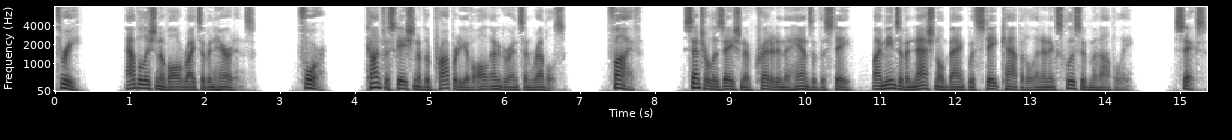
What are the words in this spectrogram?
3. Abolition of all rights of inheritance. 4. Confiscation of the property of all emigrants and rebels. 5. Centralization of credit in the hands of the state, by means of a national bank with state capital and an exclusive monopoly. 6.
